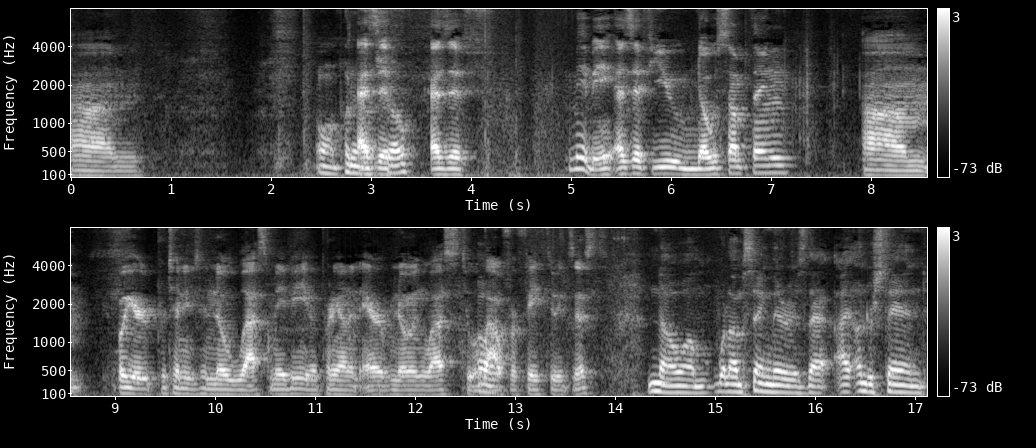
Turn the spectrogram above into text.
um Oh, I'm putting as if show. as if maybe as if you know something um but you're pretending to know less maybe or putting on an air of knowing less to allow Oh. for faith to exist No, um, what I'm saying there is that I understand,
